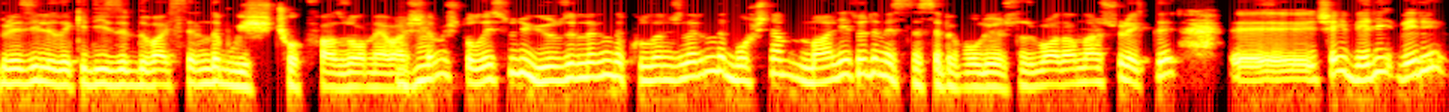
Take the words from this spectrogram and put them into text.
Brezilya'daki Deezer device'larında bu iş çok fazla olmaya başlamış. Dolayısıyla user'ların da kullanıcıların da boşuna maliyet ödemesine sebep oluyorsunuz. Bu adamlar sürekli e, şey veri veri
